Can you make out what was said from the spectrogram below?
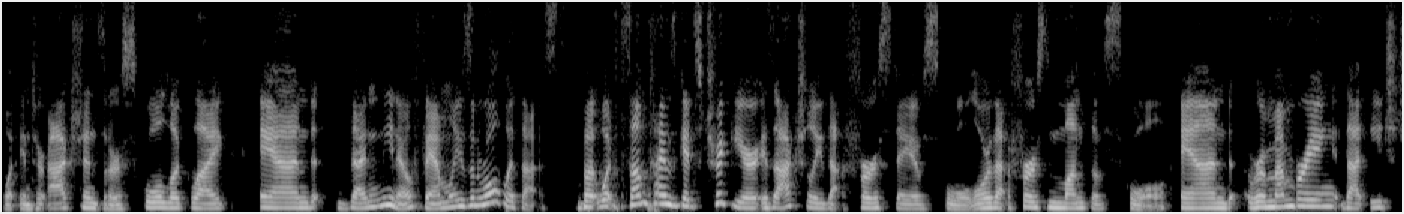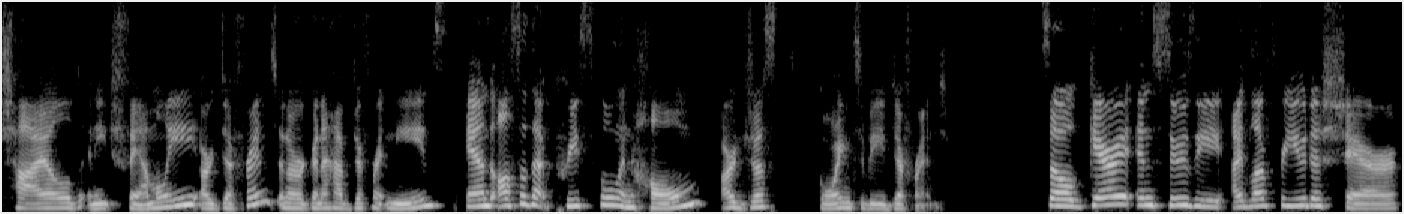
what interactions at our school look like and then you know families enroll with us. But what sometimes gets trickier is actually that first day of school or that first month of school. And remembering that each child and each family are different and are going to have different needs. And also that preschool and home are just going to be different so, Garrett and Susie, I'd love for you to share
